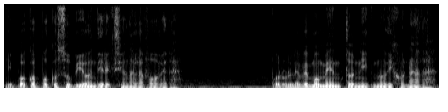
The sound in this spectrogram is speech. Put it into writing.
y poco a poco subió en dirección a la bóveda. Por un leve momento Nick no dijo nada.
